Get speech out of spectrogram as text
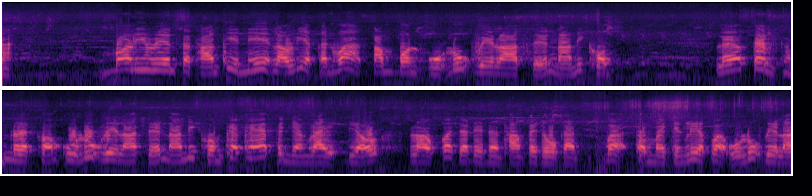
นะ บริเวณสถานที่นี้เราเรียกกันว่าตำบลอุลุเวลาเสนานิคม แล้วต้นกำเนิดของอุลุเวลาเสนานิคมแท้ๆเป็นอย่างไร เดี๋ยวเราก็จะได้เดินทางไปดูกัน ว่าทำไมจึงเรียกว่าอุลุเวลา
